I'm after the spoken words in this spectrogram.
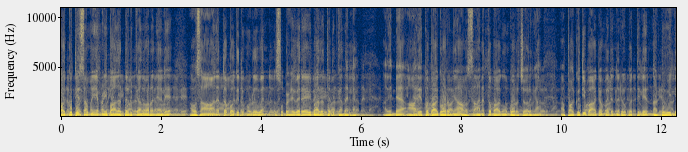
പകുതി സമയം ഇബാദത്തെടുക്കുക എന്ന് പറഞ്ഞാൽ അവസാനത്തെ പകുതി മുഴുവൻ സുബഹി വരെ ഇബാദത്തെടുക്കാന്നല്ല അതിന്റെ ആദ്യത്തെ ഭാഗം ഉറങ്ങുക അവസാനത്തെ ഭാഗം കുറച്ച് ഉറങ്ങുക. ആ പകുതി ഭാഗം വരുന്ന രൂപത്തിൽ നടുവിൽ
